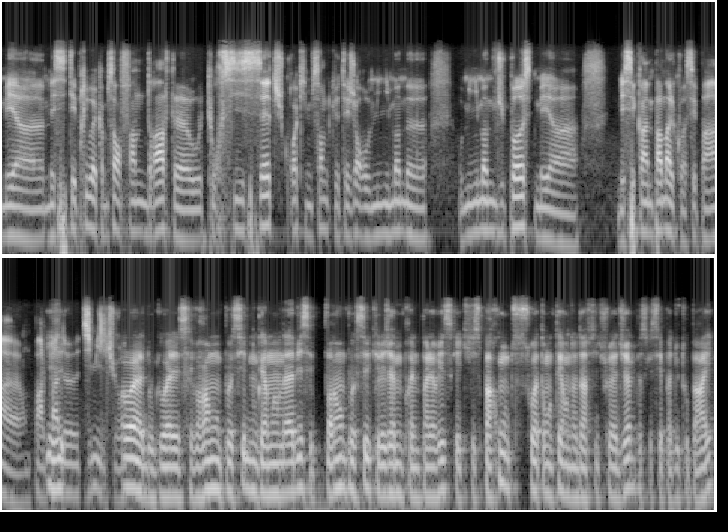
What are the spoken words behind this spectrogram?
Mais, euh, mais si t'es pris ouais, comme ça en fin de draft euh, au tour 6-7, je crois qu'il me semble que t'es genre au minimum, euh, au minimum du poste, mais, mais c'est quand même pas mal. quoi. C'est pas, on parle pas de 10 000, tu vois. Ouais, donc ouais, c'est vraiment possible. Donc à mon avis, c'est vraiment possible que les jeunes ne prennent pas le risque et qu'ils, par contre, soient tentés en no drafted free agent parce que c'est pas du tout pareil.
